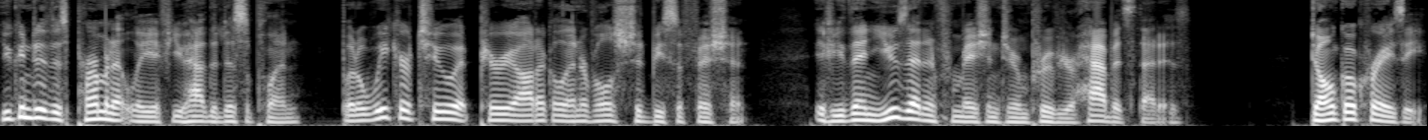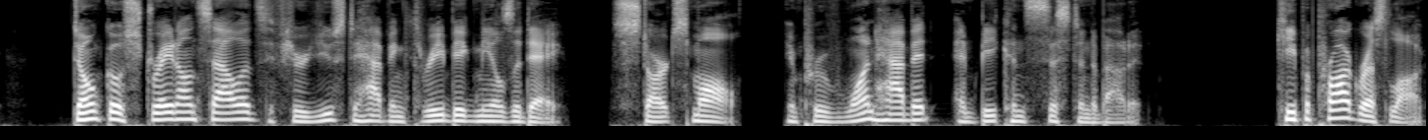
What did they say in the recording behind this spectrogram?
You can do this permanently if you have the discipline, but a week or two at periodical intervals should be sufficient if you then use that information to improve your habits, that is. Don't go crazy. Don't go straight on salads if you're used to having three big meals a day. Start small, improve one habit, and be consistent about it. Keep a progress log.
